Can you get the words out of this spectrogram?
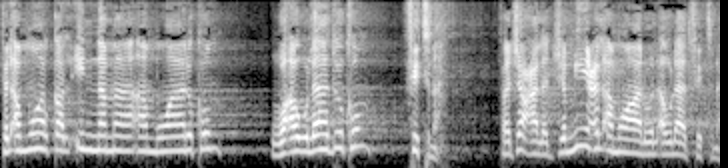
في الأموال قال إنما أموالكم وأولادكم فتنة. فجعلت جميع الأموال والأولاد فتنة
